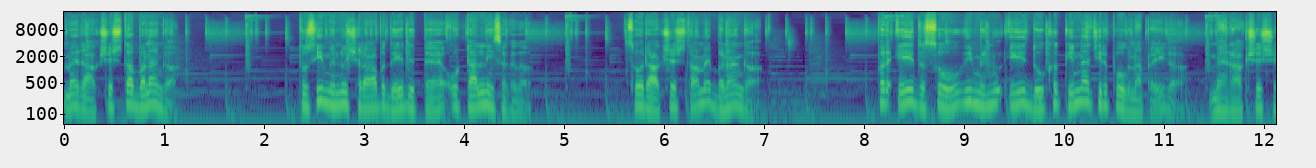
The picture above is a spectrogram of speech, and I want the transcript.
ਮੈਂ ਰਾਖਸ਼ ਤਾਂ ਬਣਾਂਗਾ। ਤੁਸੀਂ ਮੈਨੂੰ ਸ਼ਰਾਪ ਦੇ ਦਿੱਤਾ ਹੈ, ਉਹ ਟਲ ਨਹੀਂ ਸਕਦਾ। ਸੋ ਰਾਖਸ਼ ਤਾਂ ਮੈਂ ਬਣਾਂਗਾ। ਪਰ ਇਹ ਦੱਸੋ ਵੀ ਮੈਨੂੰ ਇਹ ਦੁੱਖ ਕਿੰਨਾ ਚਿਰ ਭੋਗਣਾ ਪਏਗਾ? ਮੈਂ ਰਾਖਸ਼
